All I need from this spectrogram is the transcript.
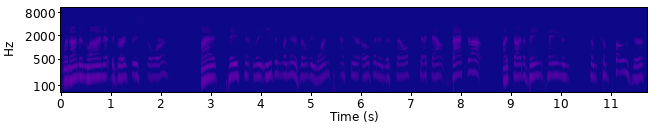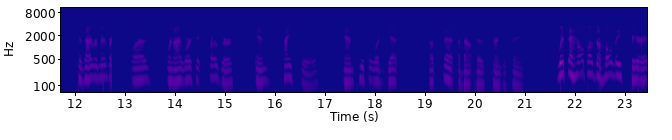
When I'm in line at the grocery store, I patiently, even when there's only one cashier open and the self checkout's backed up, I try to maintain an, some composure because I remember it was when I worked at Kroger in high school and people would get upset about those kinds of things. With the help of the Holy Spirit,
